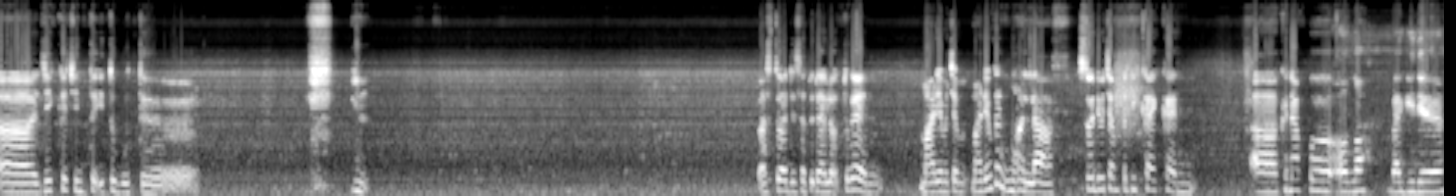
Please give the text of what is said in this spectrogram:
uh, Jika cinta itu buta Lepas tu ada satu dialog tu kan Mariam macam Mariam kan mualaf So dia macam petikaikan uh, Kenapa Allah bagi dia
